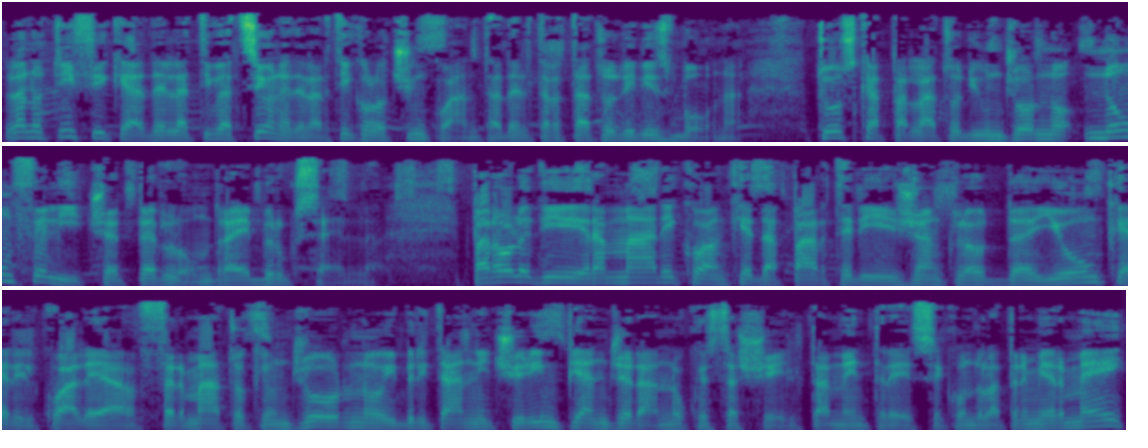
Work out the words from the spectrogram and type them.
la notifica dell'attivazione dell'articolo 50 del Trattato di Lisbona. Tusk ha parlato di un giorno non felice per Londra e Bruxelles. Parole di rammarico anche da parte di Jean-Claude Juncker, il quale ha affermato che un giorno i britannici rimpiangeranno questa scelta, mentre secondo la Premier May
